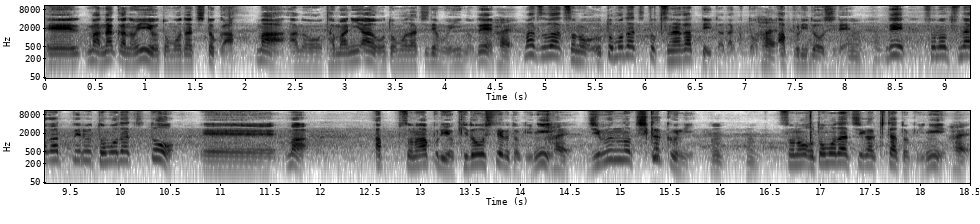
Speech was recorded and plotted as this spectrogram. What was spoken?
えーまあ、仲のいいお友達とか、まあ、あの、たまに会うお友達でもいいので、はいまずはそのお友達と繋がっていただくと、はいアプリ同士で。うんうんで、その繋がってる友達と、えーまあ、アそのアプリを起動してるときに、はい自分の近くに、うん。うん。そのお友達が来たときに、はい。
